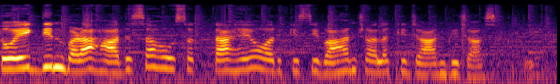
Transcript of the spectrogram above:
तो एक दिन बड़ा हादसा हो सकता है और किसी वाहन चालक की जान भी जा सकती है।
